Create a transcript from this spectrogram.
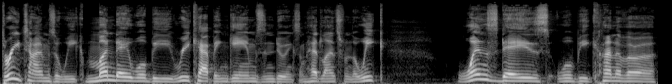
three times a week. Monday will be recapping games and doing some headlines from the week. Wednesdays will be kind of a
